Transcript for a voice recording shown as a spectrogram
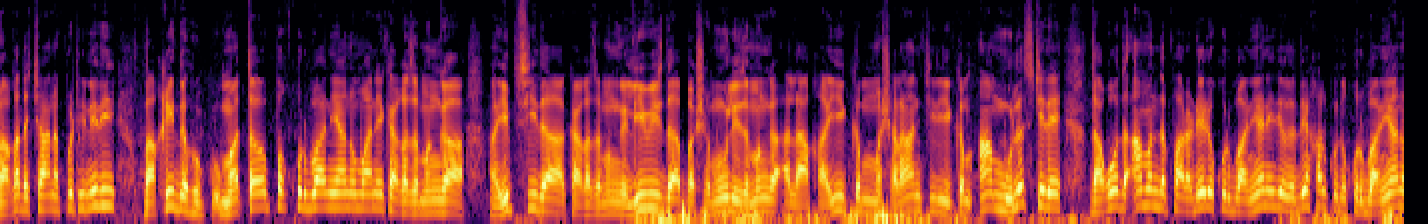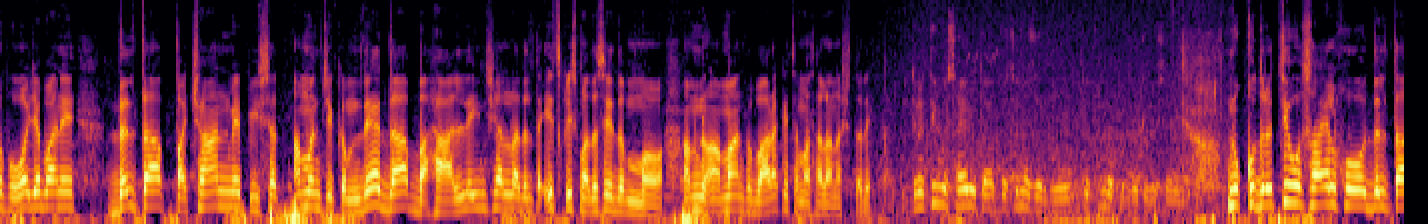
نو هغه د چانه پټي نه دي باقي د حکومت په قربانیانو باندې کاغه زمنګ ایپسی دا کاغه زمنګ لیویز دا بشمول زمنګ علاقائی کم مشران چې دي کم عام مولس چې دي داغو د امن د پاره ډېر قربانیانې دي د دې خلکو د قربانیانو په وجه باندې دلته پچانوې فیصد امن چې کوم دی دا بحال دی انشاءالله دلته هیڅ قسمه داسې د امن او امان په باره کې څه مسله نشته دی. قدرتي وسایلو ته په څه نظر ګورئ؟ دلته څومره قدرتي وسایل دي؟ نو قدرتي وسایل خو دلته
